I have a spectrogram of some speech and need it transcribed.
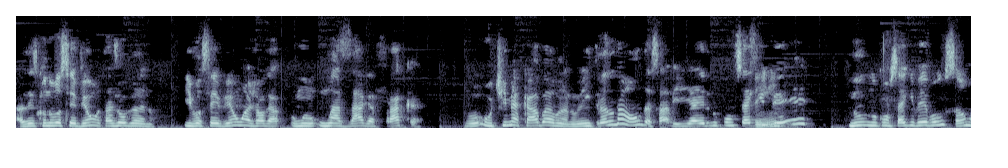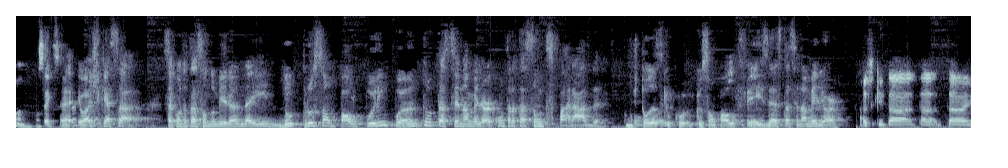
Às vezes quando você vê um, tá jogando e você vê uma, joga, uma, uma zaga fraca, o, o time acaba, mano, entrando na onda, sabe? E aí ele não consegue Sim. ver. Não, não consegue ver evolução, mano. Não consegue. É, eu acho que essa, essa contratação do Miranda aí do, pro São Paulo, por enquanto, tá sendo a melhor contratação disparada. De todas que o, que o São Paulo fez, essa tá sendo a melhor. Acho que tá, tá, tá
